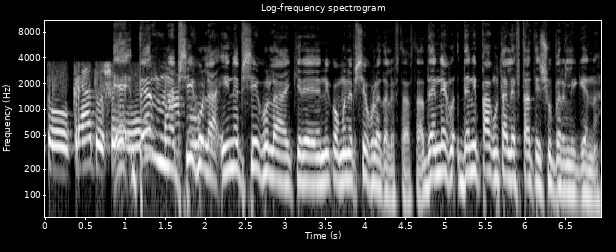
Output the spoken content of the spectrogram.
το κράτος. Ε, παίρνουν ψίχουλα. Είναι ψίχουλα, κύριε Νίκο μου, είναι ψίχουλα τα λεφτά αυτά. Δεν, έχουν, δεν υπάρχουν τα λεφτά της Super League 1.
